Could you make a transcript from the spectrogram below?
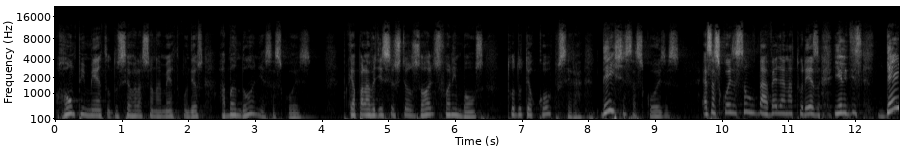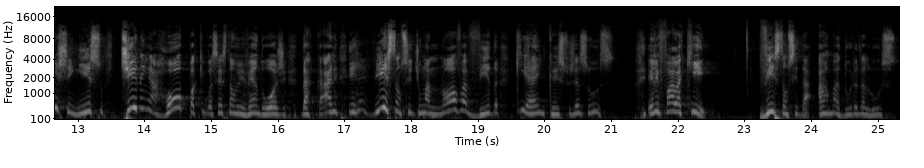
rompimento do seu relacionamento com Deus. Abandone essas coisas. Porque a palavra diz: se os teus olhos forem bons, todo o teu corpo será. Deixe essas coisas. Essas coisas são da velha natureza. E ele diz: deixem isso, tirem a roupa que vocês estão vivendo hoje da carne e revistam-se de uma nova vida que é em Cristo Jesus. Ele fala aqui: vistam-se da armadura da luz.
